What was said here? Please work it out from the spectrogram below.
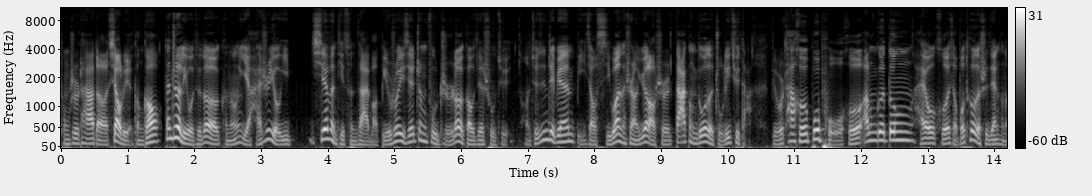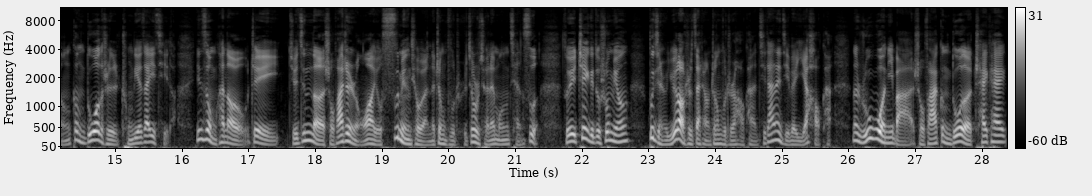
同时他的效率也更高。但这里我觉得可能也还是有。一些问题存在吧，比如说一些正负值的高阶数据啊，掘金这边比较习惯的是让约老师搭更多的主力去打，比如他和波普、和阿隆戈登，还有和小波特的时间可能更多的是重叠在一起的，因此我们看到这掘金的首发阵容啊，有四名球员的正负值就是全联盟前四，所以这个就说明不仅是约老师在场正负值好看，其他那几位也好看。那如果你把首发更多的拆开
